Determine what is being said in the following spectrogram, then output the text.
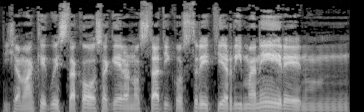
diciamo, anche questa cosa che erano stati costretti a rimanere. Mh,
